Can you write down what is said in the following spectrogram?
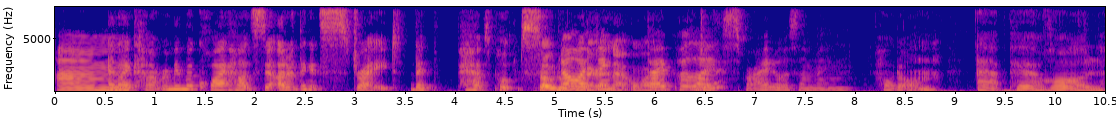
Um, And I can't remember quite how it's. I don't think it's straight. They perhaps put soda no, water I think in it, or they put Do like Sprite or something. hold on, Aperol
